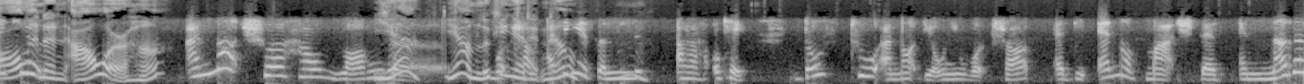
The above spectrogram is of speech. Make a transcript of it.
all in an hour, huh? I'm not sure how long. Yeah, yeah, I'm looking at workshop- it now. I think it's a mm. li- uh, okay. Those two are not the only workshops. At the end of March, there's another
